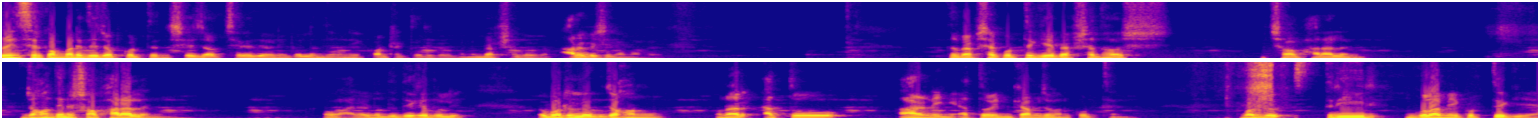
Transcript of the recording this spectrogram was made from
প্রিন্সের কোম্পানিতে জব করতেন সেই জব ছেড়ে দিয়ে উনি বললেন যে, উনি কন্ট্রাক্ট তৈরি করবেন মানে ব্যবসা করবেন, আরও বেশি কামাবেন। তো ব্যবসা করতে গিয়ে ব্যবসা ধস সব হারালেন। যখন তিনি সব হারালেন ও আর এর মধ্যে দেখে বলি ওই ভদ্রলোক যখন ওনার এত আর্নিং এত ইনকাম যখন করতেন, ভদ্রলোক স্ত্রীর গোলামি করতে গিয়ে,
